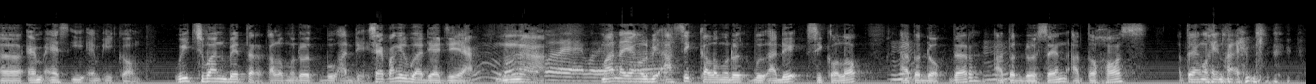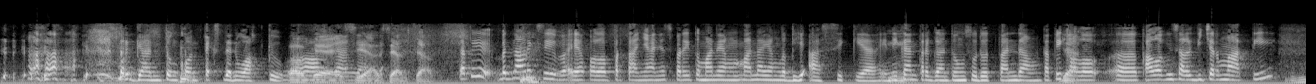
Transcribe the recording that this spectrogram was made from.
uh, eh, MSI MIKOM. Which one better kalau menurut Bu Ade? Saya panggil Bu Ade aja ya. Hmm, nah, boleh, boleh, mana boleh. yang lebih asik kalau menurut Bu Ade? Psikolog mm -hmm. atau dokter mm -hmm. atau dosen atau host atau yang lain-lain? Tergantung konteks dan waktu. Oke, okay, oh, siap, siap, siap. Tapi menarik sih, Pak ya kalau pertanyaannya seperti itu mana yang mana yang lebih asik ya. Ini hmm. kan tergantung sudut pandang. Tapi yeah. kalau uh, kalau misalnya dicermati, hmm.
